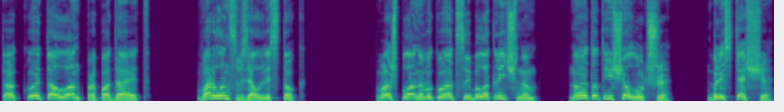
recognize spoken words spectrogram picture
«Такой талант пропадает». Варланс взял листок. «Ваш план эвакуации был отличным, но этот еще лучше. Блестяще.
